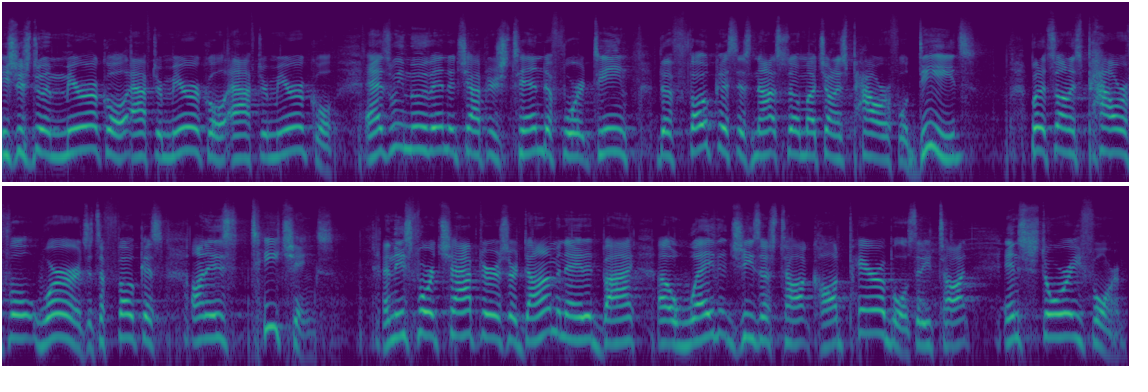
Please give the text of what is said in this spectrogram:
he's just doing miracle after miracle after miracle. As we move into chapters 10 to 14, the focus is not so much on his powerful deeds, but it's on his powerful words. It's a focus on his teachings. And these four chapters are dominated by a way that Jesus taught called parables, that he taught in story form.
